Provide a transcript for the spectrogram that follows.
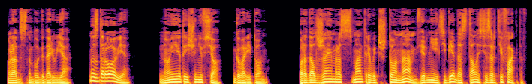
— радостно благодарю я. «На здоровье!» «Но и это еще не все», — говорит он. «Продолжаем рассматривать, что нам, вернее тебе, досталось из артефактов.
